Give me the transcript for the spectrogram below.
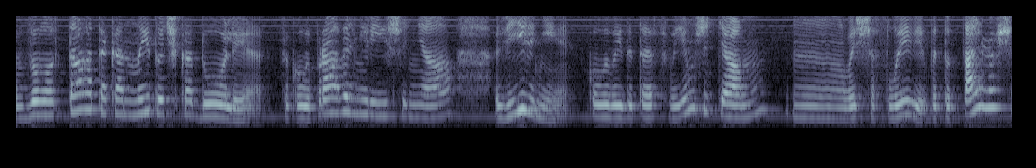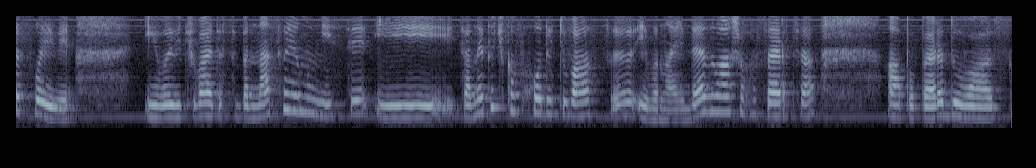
золота така ниточка долі. Це коли правильні рішення, вірні, коли ви йдете своїм життям, ви щасливі, ви тотально щасливі. І ви відчуваєте себе на своєму місці, і ця ниточка входить у вас, е, і вона йде з вашого серця, а попереду вас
